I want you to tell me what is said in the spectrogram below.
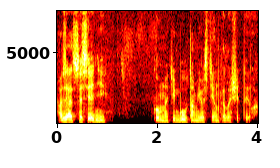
А зять сусідній кімнаті був, там його стінка защитила.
